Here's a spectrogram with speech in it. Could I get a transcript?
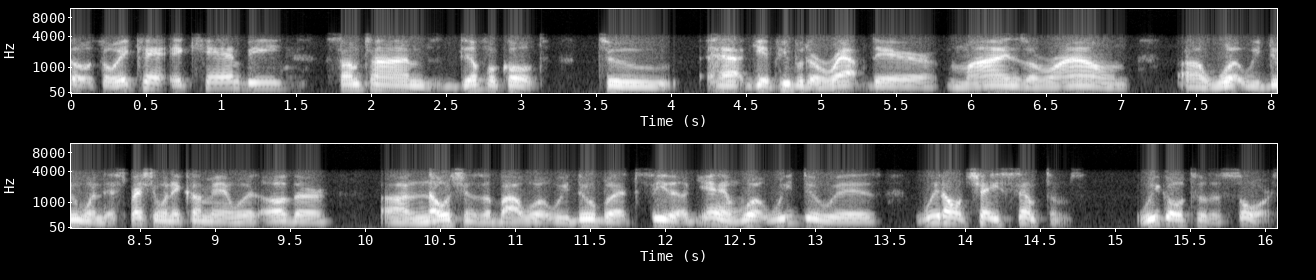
So, so, it can it can be sometimes difficult to ha- get people to wrap their minds around uh, what we do, when, especially when they come in with other uh, notions about what we do. But see, again, what we do is we don't chase symptoms. We go to the source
